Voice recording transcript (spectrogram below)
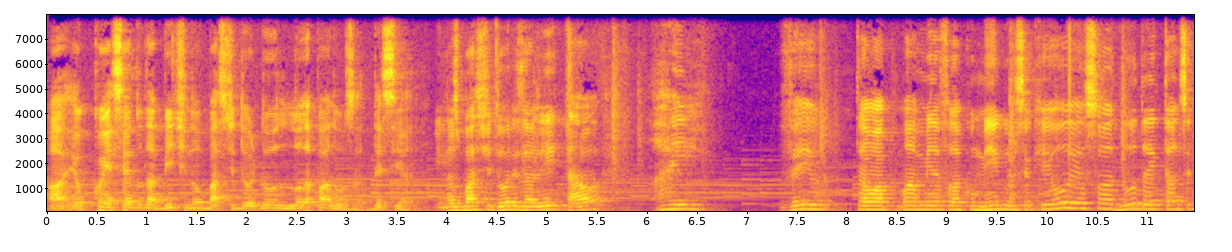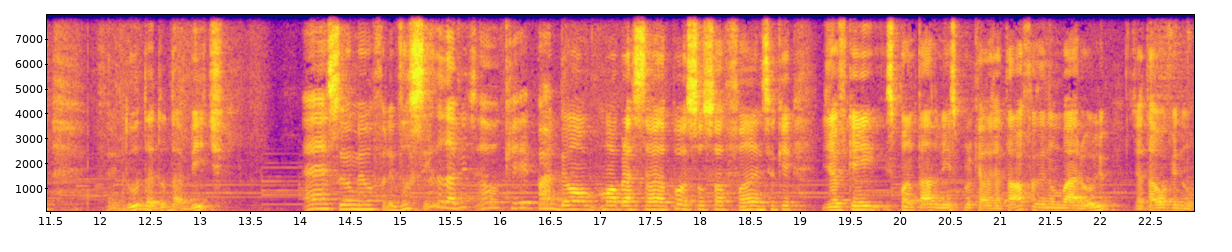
Ó, eu conheci a Duda Beat no bastidor do Lula Palusa desse ano. E nos bastidores ali e tal, aí veio tá uma, uma falar comigo, não sei o que, oi, eu sou a Duda e tal, não sei o que. Falei, Duda, Duda Beat? É, sou eu mesmo. Falei, você, Duda Beat? Ah, ok, pá, deu um, um abração, ela, pô, sou sua fã, não sei o que. Já fiquei espantado nisso, porque ela já tava fazendo um barulho, já tava ouvindo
